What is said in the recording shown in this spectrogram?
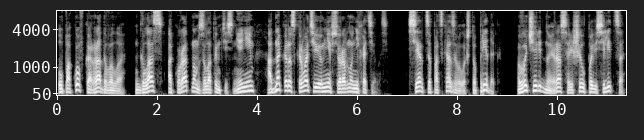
Упаковка радовала глаз аккуратным золотым тиснением, однако раскрывать ее мне все равно не хотелось. Сердце подсказывало, что предок в очередной раз решил повеселиться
